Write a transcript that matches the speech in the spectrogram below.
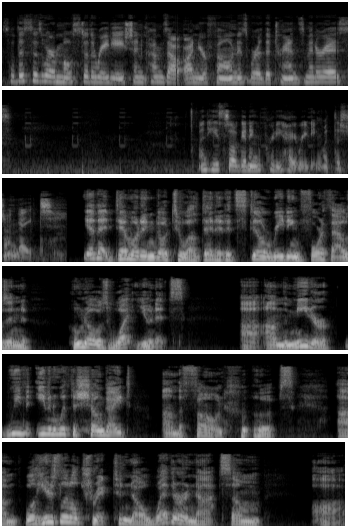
So this is where most of the radiation comes out on your phone is where the transmitter is. And he's still getting a pretty high reading with the shungite. Yeah, that demo didn't go too well, did it? It's still reading 4,000 who knows what units uh, on the meter, we've, even with the shungite on the phone. Oops. Um, well, here's a little trick to know whether or not some uh,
